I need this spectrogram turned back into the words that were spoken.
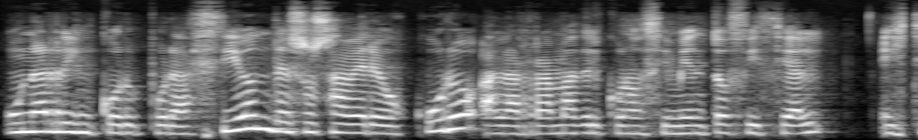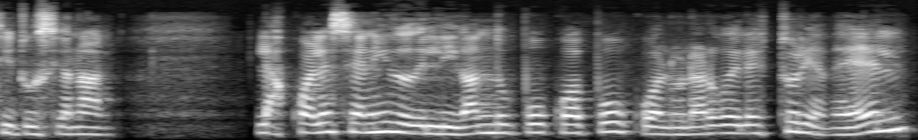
una reincorporación de esos saberes oscuros a las ramas del conocimiento oficial e institucional, las cuales se han ido desligando poco a poco a lo largo de la historia de él,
